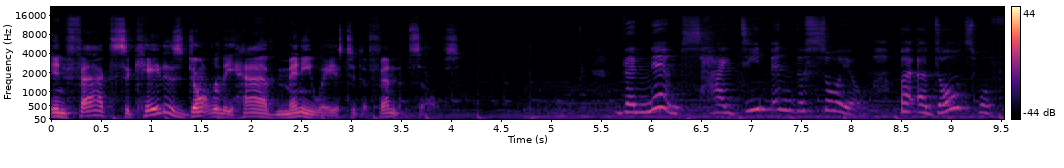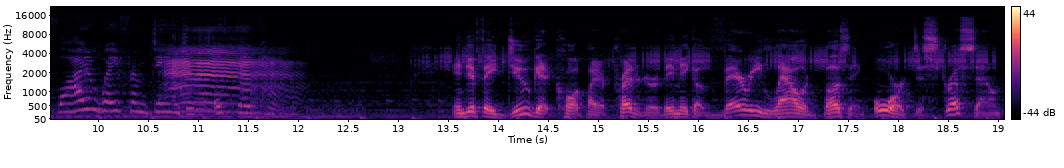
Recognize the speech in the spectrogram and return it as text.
In fact, cicadas don't really have many ways to defend themselves. The nymphs hide deep in the soil, but adults will fly away from danger if they ah. can. And if they do get caught by a predator, they make a very loud buzzing or distress sound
